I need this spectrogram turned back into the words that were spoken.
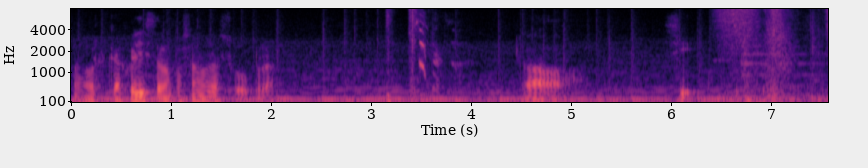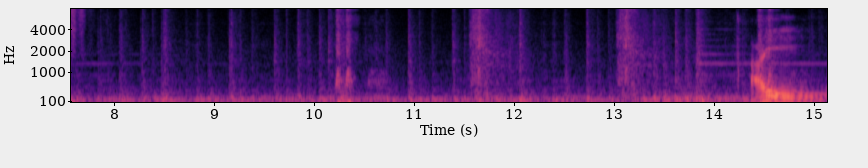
Porca, quelli stanno passando da sopra. Oh. Sì. Ai.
